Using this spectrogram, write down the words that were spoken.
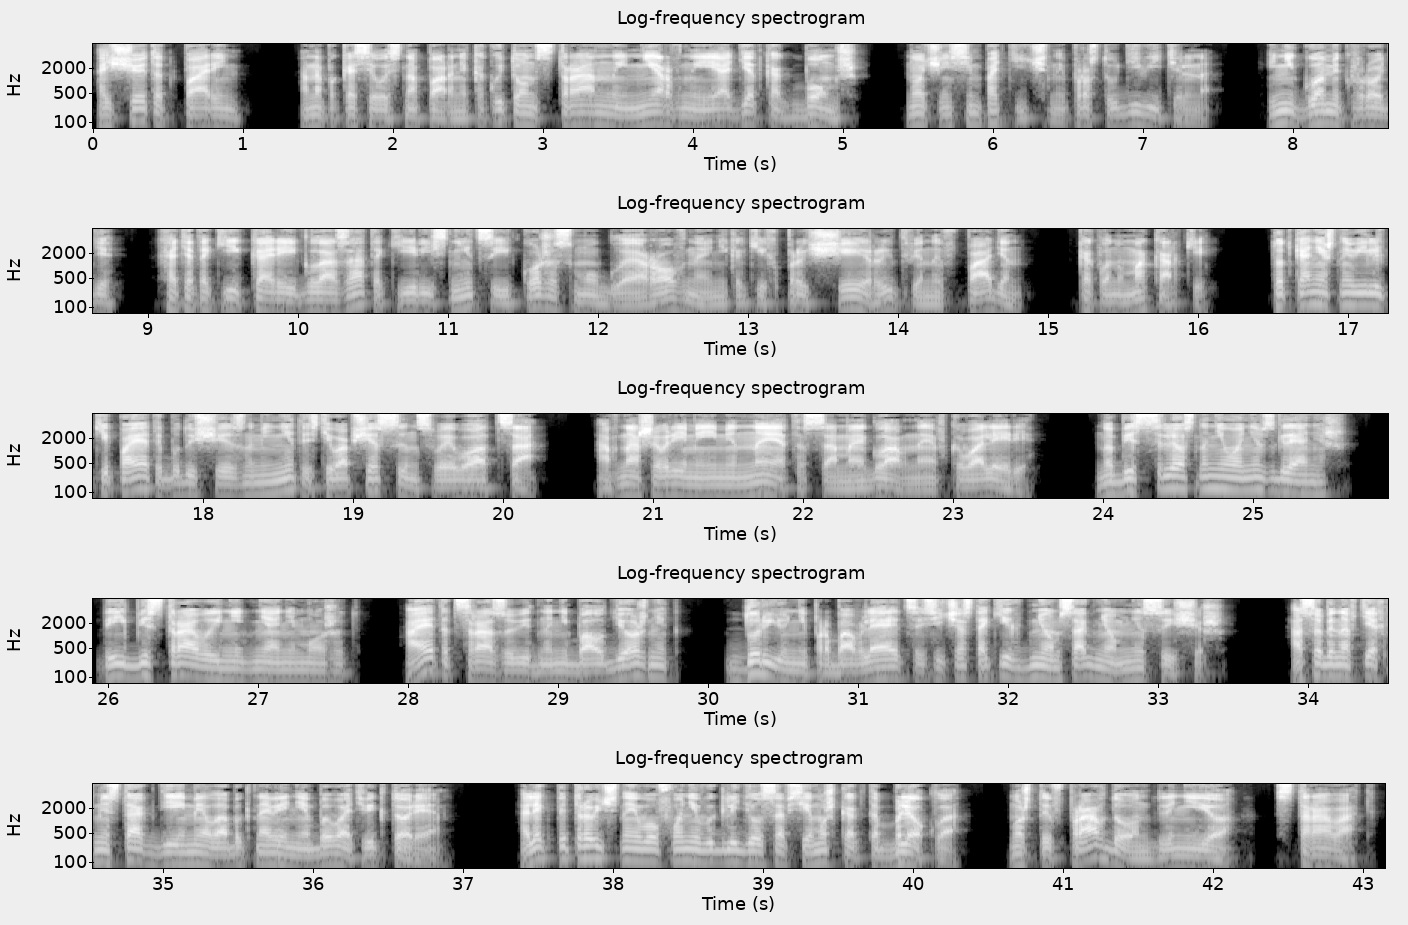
А еще этот парень. Она покосилась на парня. Какой-то он странный, нервный и одет как бомж, но очень симпатичный, просто удивительно. И не гомик вроде, хотя такие карие глаза, такие ресницы и кожа смуглая, ровная, никаких прыщей, рытвин и впадин, как он у Макарки. Тот, конечно, великий поэт и будущая знаменитость, и вообще сын своего отца. А в наше время именно это самое главное в кавалере. Но без слез на него не взглянешь. Да и без травы ни дня не может. А этот сразу, видно, не балдежник, дурью не пробавляется, сейчас таких днем с огнем не сыщешь. Особенно в тех местах, где имела обыкновение бывать Виктория. Олег Петрович на его фоне выглядел совсем уж как-то блекло. Может, и вправду он для нее староват.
